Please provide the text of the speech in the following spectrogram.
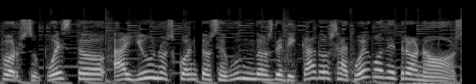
Por supuesto, hay unos cuantos segundos dedicados a Juego de Tronos.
